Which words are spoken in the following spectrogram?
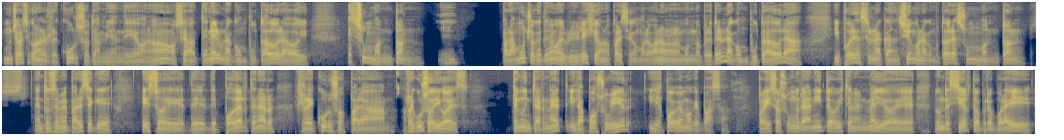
muchas veces con el recurso también, digo, ¿no? O sea, tener una computadora hoy es un montón. para muchos que tenemos el privilegio nos parece como lo más normal del mundo, pero tener una computadora y poder hacer una canción con una computadora es un montón. Entonces me parece que eso de, de poder tener recursos para... Recursos digo es, tengo internet y la puedo subir y después vemos qué pasa. Por ahí sos un granito, viste, en el medio de, un desierto, pero por ahí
